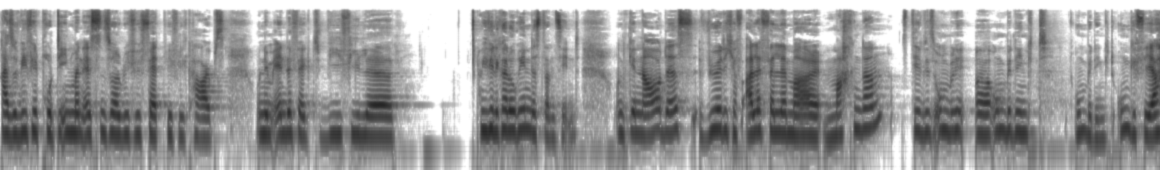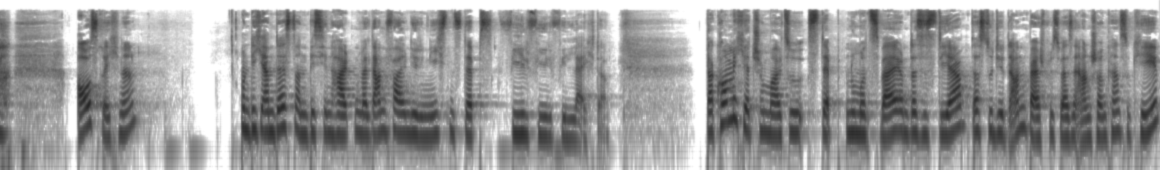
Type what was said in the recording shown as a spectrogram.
Also wie viel Protein man essen soll, wie viel Fett, wie viel Carbs und im Endeffekt wie viele wie viele Kalorien das dann sind. Und genau das würde ich auf alle Fälle mal machen dann, dir das unbedingt, äh, unbedingt, unbedingt ungefähr ausrechnen und dich an das dann ein bisschen halten, weil dann fallen dir die nächsten Steps viel, viel, viel leichter. Da komme ich jetzt schon mal zu Step Nummer zwei und das ist der, dass du dir dann beispielsweise anschauen kannst, okay,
